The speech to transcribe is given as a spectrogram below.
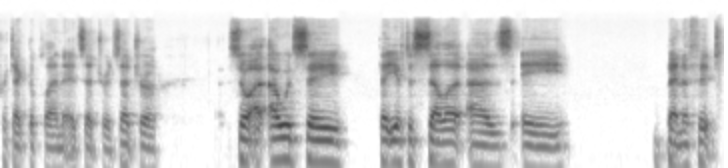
protect the planet, et cetera, et cetera. So I, I would say that you have to sell it as a benefit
